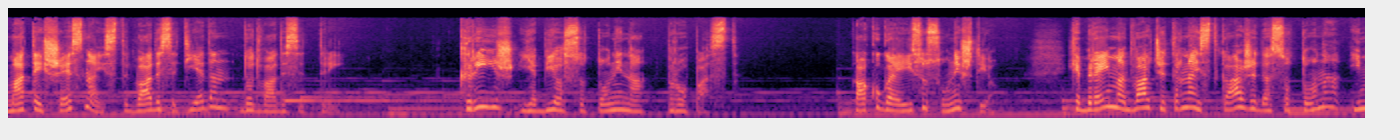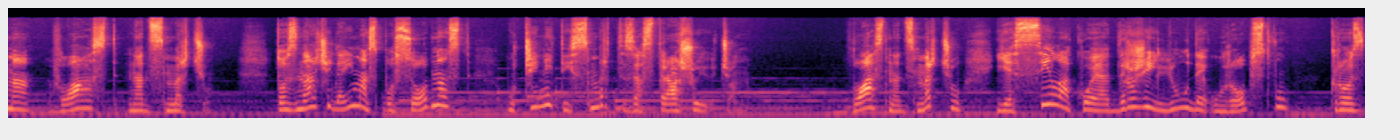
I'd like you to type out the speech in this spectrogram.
Matej 16, 21 do 23. Križ je bio Sotonina propast. Kako ga je Isus uništio? Hebrejima 2.14 kaže da Sotona ima vlast nad smrću. To znači da ima sposobnost učiniti smrt zastrašujućom. Vlast nad smrću je sila koja drži ljude u robstvu kroz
